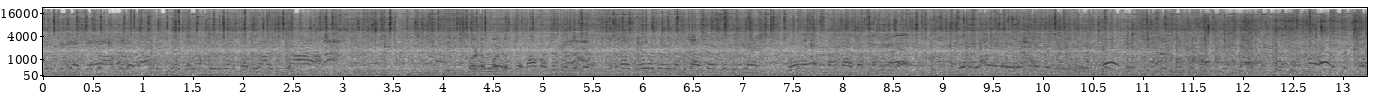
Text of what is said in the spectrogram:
பிரித்திகா சேலாங்குளம் ஆடித்த ஜலமுருகன் தமிழாடியா போட்டோம் போட்டோம் நான் மட்டும் சொல்லுங்க இதெல்லாம் தேவதூர் நம்ம தான் சேர்த்துருக்கீங்க தேவதூர் நம்ம தான் சேர்த்துருக்கீங்க சமுத்திர கன்யா கடுமையான போராட்டத்துக்கு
